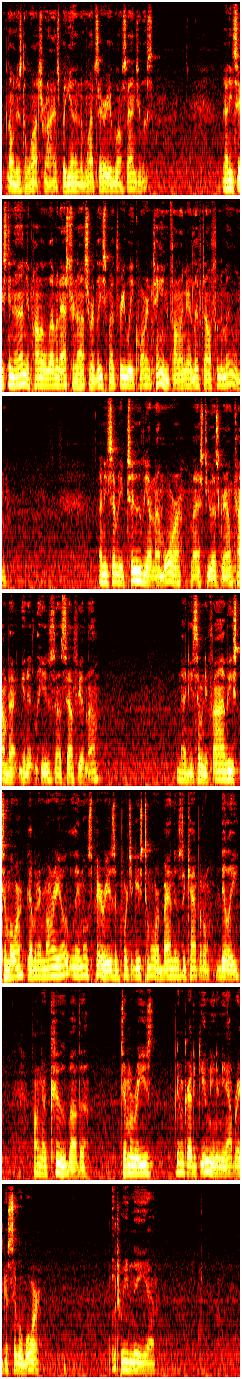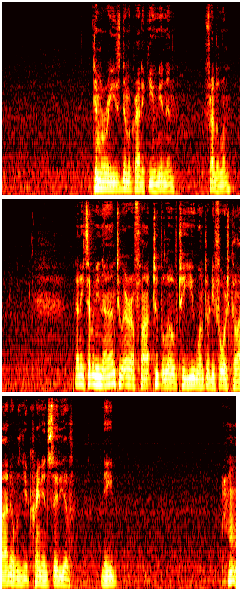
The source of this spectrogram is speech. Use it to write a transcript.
known as the Watts riots, began in the Watts area of Los Angeles. 1969, the Apollo 11 astronauts are released by a three week quarantine following their liftoff from the moon. 1972, Vietnam War, last U.S. ground combat unit leaves uh, South Vietnam. 1975, East Timor, Governor Mario Lemos Pires of Portuguese Timor abandons the capital, Dili, following a coup by the Timorese Democratic Union in the outbreak of civil war between the uh, Timorese Democratic Union and Fretilin. 1979, two Aeroflot Tupolev Tu-134s collide over the Ukrainian city of Dnipro. Hmm.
